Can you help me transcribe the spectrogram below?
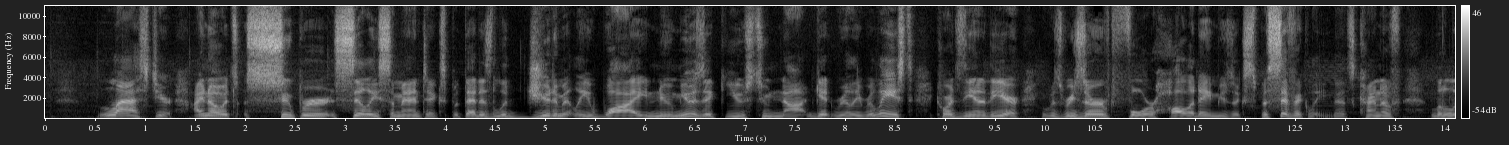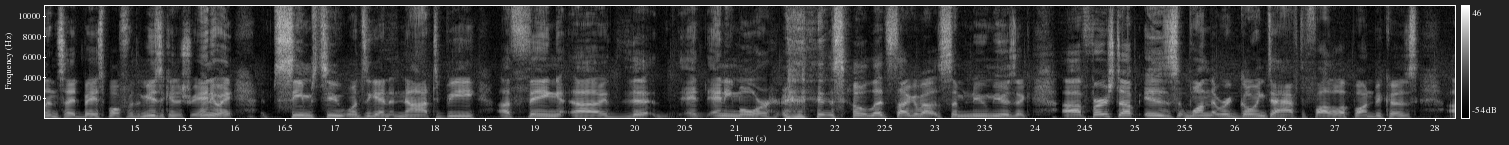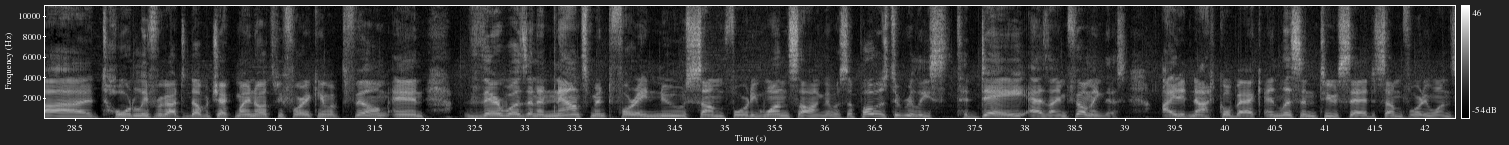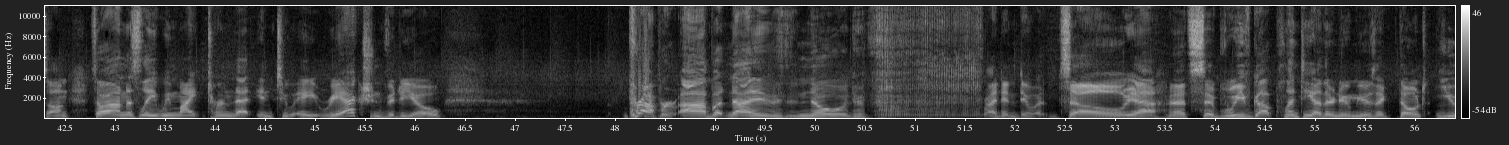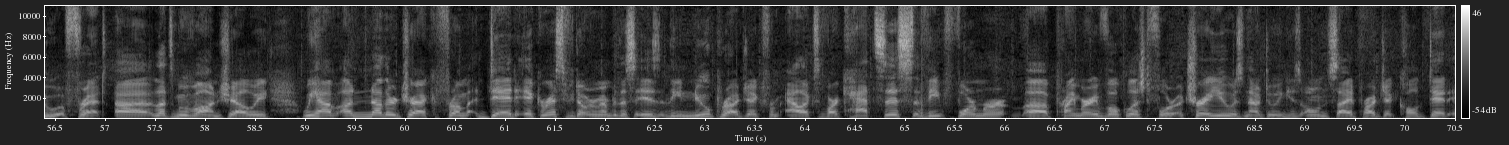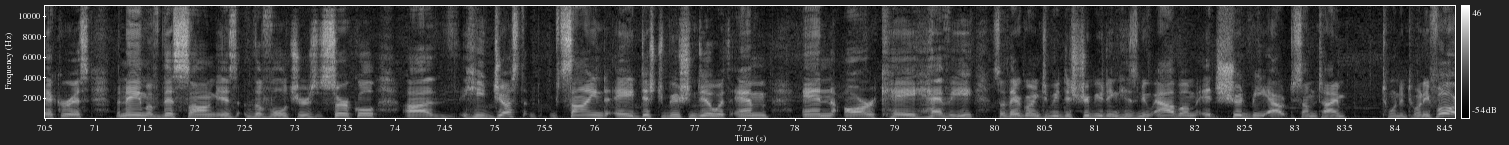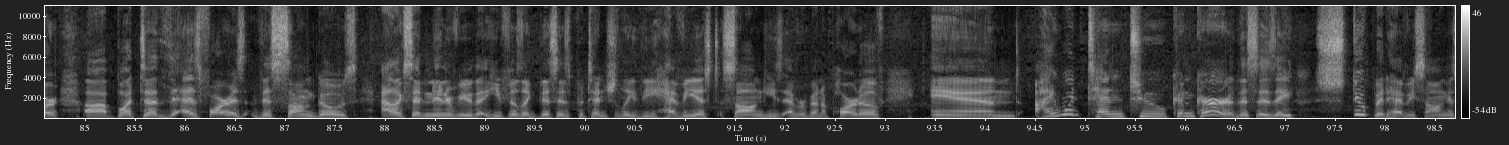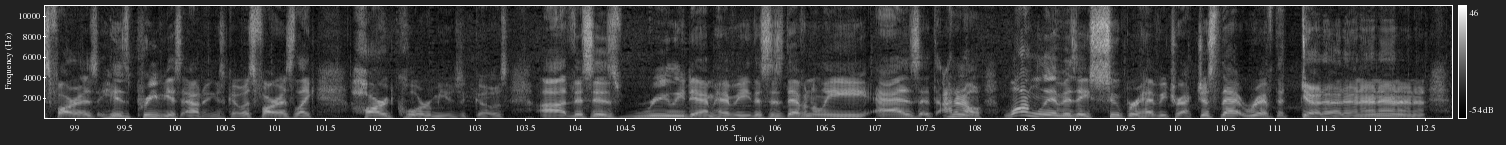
last year. I know it's super silly semantics, but that is legitimately why new music used to not get really released towards the end of the year. It was reserved for holiday music specifically. That's kind of a little inside baseball for the music industry. Anyway, it seems to once again not be a thing uh, the, anymore. so let's talk about some new music. Uh, first up is one that we're going to have to follow up on because I uh, totally forgot to double check my notes before I came up to film, and there was an announcement for a new Sum 41 song that was supposed to release today as I'm filming this. I did not go back and listen to said Sum 41 song, so honestly, we might turn that into a reaction video proper. Uh, but no, no I didn't do it. So yeah, that's we've got plenty other new music. Don't you fret. Uh, let's move on, shall we? We have another track from Dead Icarus. If you don't remember, this is the new project from Alex Varkatzas, the former uh, primary vocalist for Atreyu, is now doing his own side project called Dead Icarus. The name of this song is The Vulture's Circle. Uh, he just signed a distribution deal with MNRK Heavy, so they're going to be distributing his new album. It should be out sometime 2024. Uh, but uh, th- as far as this song goes, Alex said in an interview that he feels like this is potentially the heaviest song he's ever been a part of and I would tend to concur. This is a stupid heavy song as far as his previous outings go, as far as like hardcore music goes. Uh, this is really damn heavy. This is definitely as I don't know. Long Live is a super heavy track. Just that riff, the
